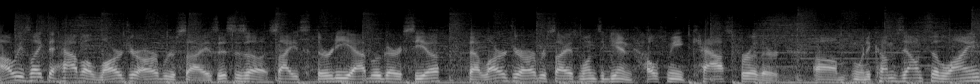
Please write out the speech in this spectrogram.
I always like to have a larger arbor size. This is a size 30 Abu Garcia. That larger arbor size, once again, helps me cast further. Um, when it comes down to the line,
